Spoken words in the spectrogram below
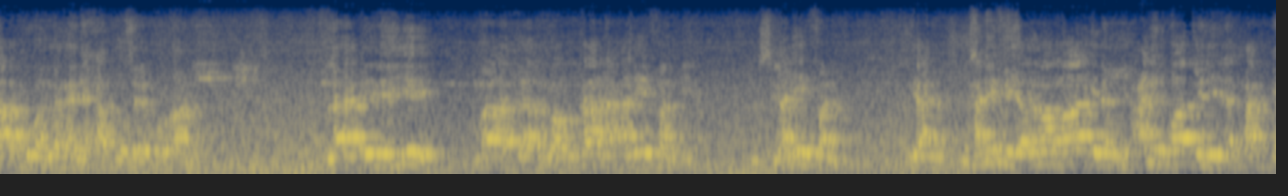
أكو أن لغا يحد وسل القرآن. لكن يي ما كان حنيفا حنيفا. يعني حنيف يا لما ما إلى عن الباطل إلى الحق.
